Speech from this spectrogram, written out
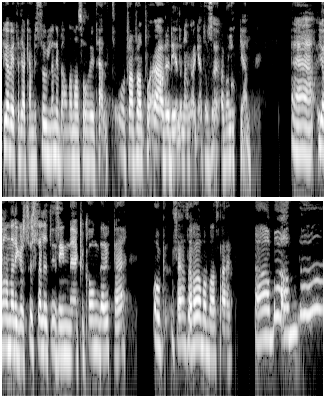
För jag vet att jag kan bli svullen ibland om man sover i tält. Och framförallt på övre delen av ögat, alltså ögonlocken. Eh, Johanna ligger och studsar lite i sin eh, kokong där uppe. Och sen så hör man bara så här. Amanda!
